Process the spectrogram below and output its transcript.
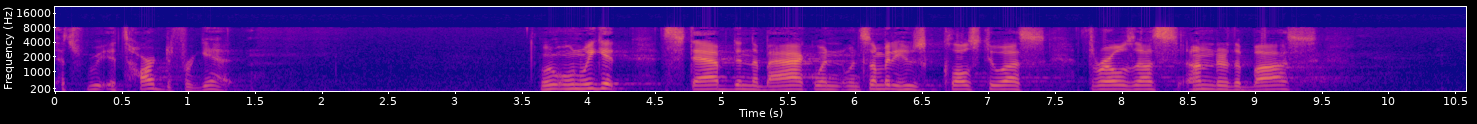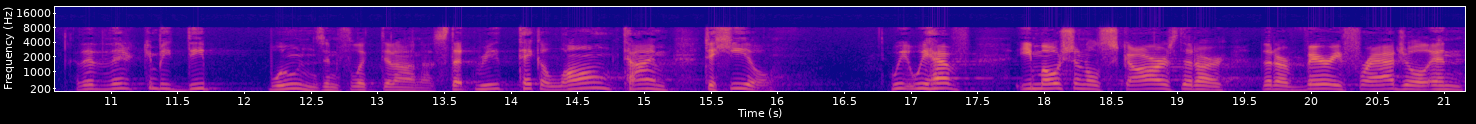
it's, it's hard to forget. When, when we get stabbed in the back, when, when somebody who's close to us throws us under the bus, there can be deep wounds inflicted on us that take a long time to heal. We, we have emotional scars that are, that are very fragile, and,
